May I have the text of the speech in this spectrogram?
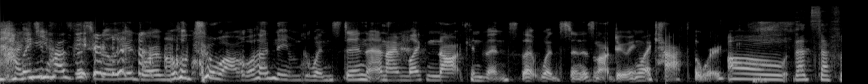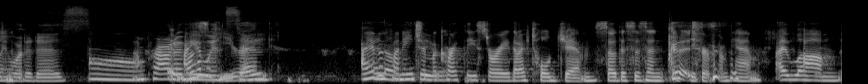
I Like he has this really adorable chihuahua named Winston, and I'm like not convinced that Winston is not doing like half the work. Oh, that's definitely what it is. Aw. I'm proud It of you, must Winston. right? I have I a know, funny Jim. McCarthy story that I've told Jim, so this isn't a secret from him. I love um,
